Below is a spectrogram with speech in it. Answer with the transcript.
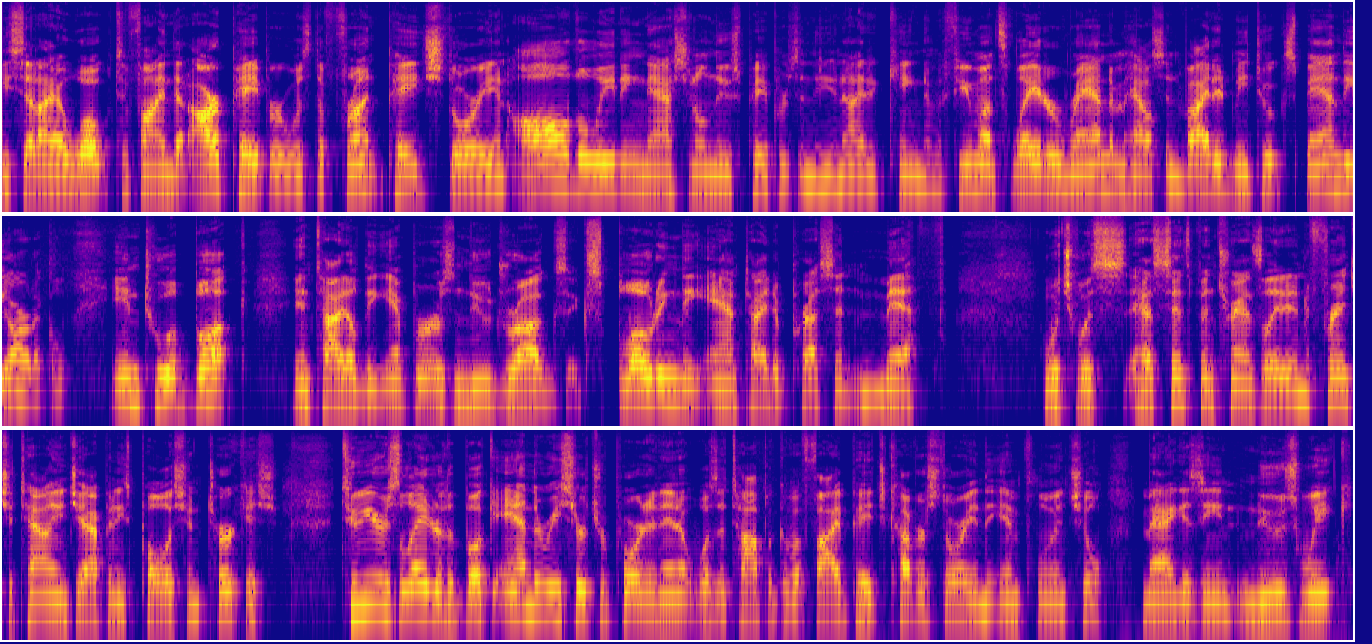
He said, I awoke to find that our paper was the front page story in all the leading national newspapers in the United Kingdom. A few months later, Random House invited me to expand the article into a book entitled The Emperor's New Drugs Exploding the Antidepressant Myth which was has since been translated into French, Italian, Japanese, Polish, and Turkish. Two years later, the book and the research reported in it was a topic of a five-page cover story in the influential magazine Newsweek,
